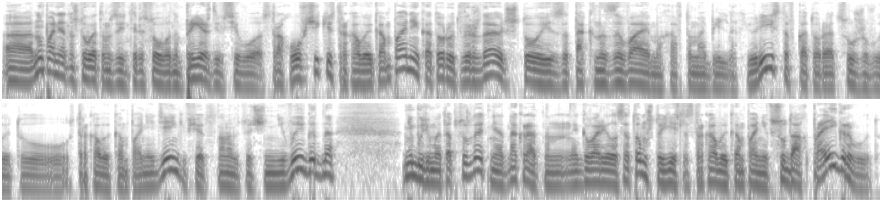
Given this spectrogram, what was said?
Ну, понятно, что в этом заинтересованы прежде всего страховщики, страховые компании, которые утверждают, что из-за так называемых автомобильных юристов юристов, которые отсуживают у страховых компаний деньги, все это становится очень невыгодно. Не будем это обсуждать, неоднократно говорилось о том, что если страховые компании в судах проигрывают,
